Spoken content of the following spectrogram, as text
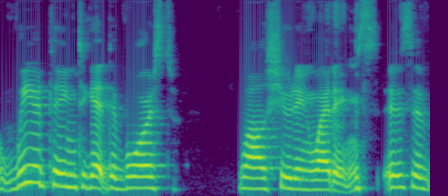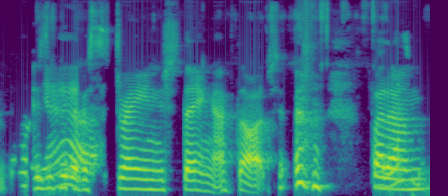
weird thing to get divorced while shooting weddings is a oh, is yeah. a bit of a strange thing I've thought. but um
